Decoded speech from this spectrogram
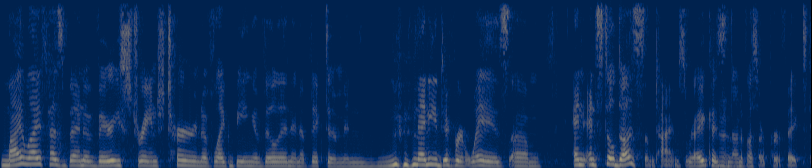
my life has been a very strange turn of like being a villain and a victim in many different ways. Um, and, and still does sometimes, right? Because none of us are perfect.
